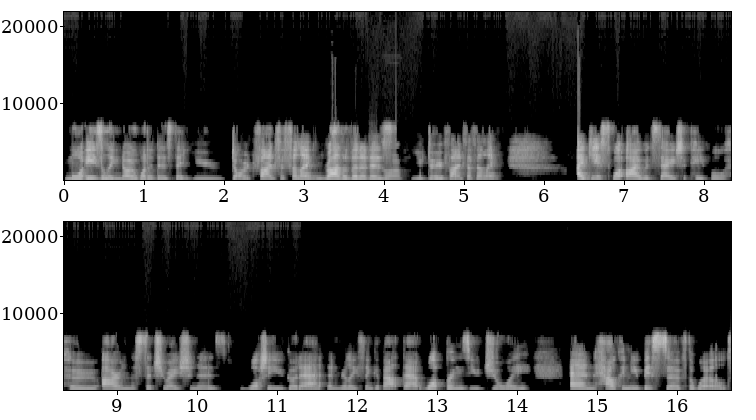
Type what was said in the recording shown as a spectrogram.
more easily know what it is that you don't find fulfilling rather than it is you do find fulfilling. I guess what I would say to people who are in this situation is what are you good at? And really think about that. What brings you joy? And how can you best serve the world?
